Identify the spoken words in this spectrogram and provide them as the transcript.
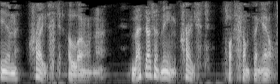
in Christ alone. That doesn't mean Christ plus something else.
